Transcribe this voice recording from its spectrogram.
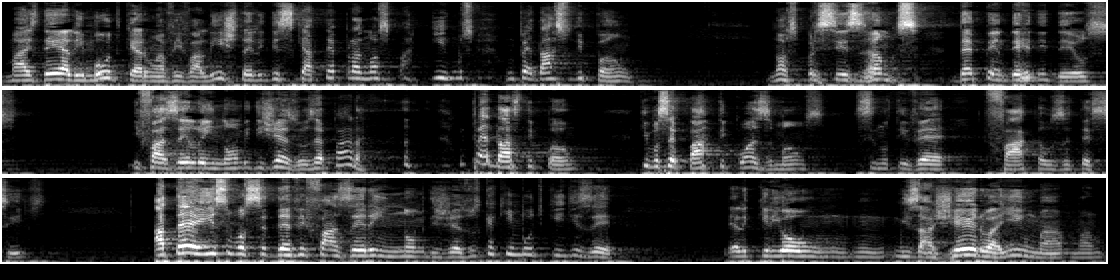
mas D.L. Moody, que era um avivalista, ele disse que até para nós partirmos um pedaço de pão, nós precisamos depender de Deus e fazê-lo em nome de Jesus. É para um pedaço de pão que você parte com as mãos, se não tiver faca, os utensílios. Até isso você deve fazer em nome de Jesus. O que é que Mude quis dizer? Ele criou um, um, um exagero aí, uma, uma,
